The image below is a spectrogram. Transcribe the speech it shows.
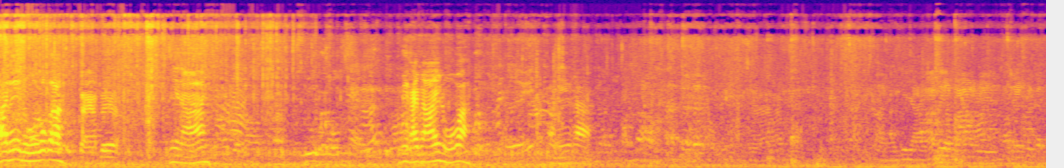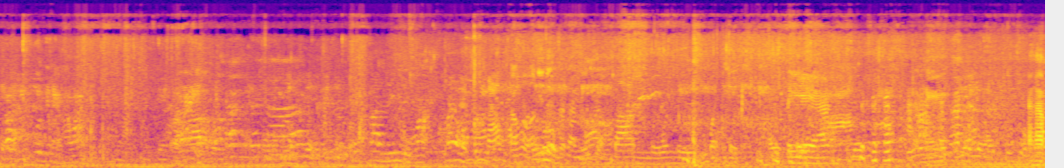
อันนี้หนูลูกอะแสบเลยอะนี่นะมีใครมาให้หนูป่ะ นะครับ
